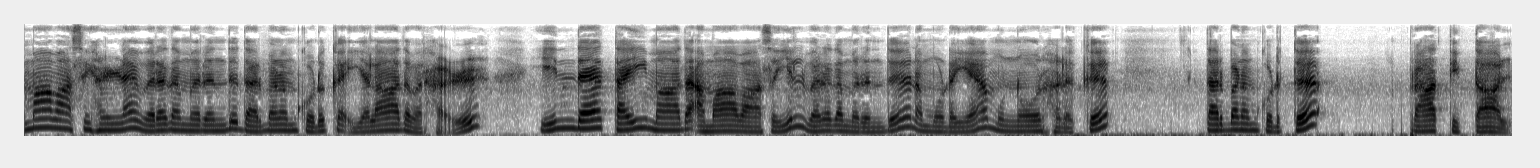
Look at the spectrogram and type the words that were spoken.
அமாவாசைகளில் விரதம் இருந்து தர்ப்பணம் கொடுக்க இயலாதவர்கள் இந்த தை மாத அமாவாசையில் விரதம் இருந்து நம்முடைய முன்னோர்களுக்கு தர்ப்பணம் கொடுத்து பிரார்த்தித்தாள்.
